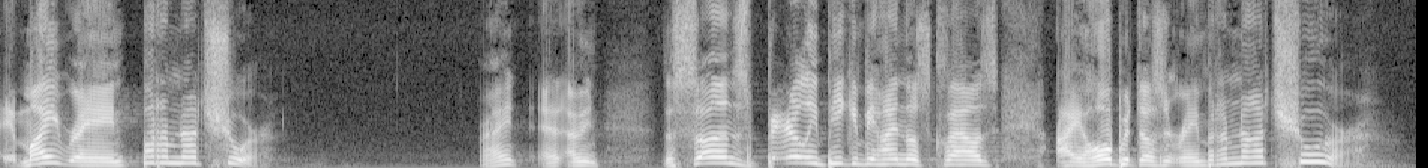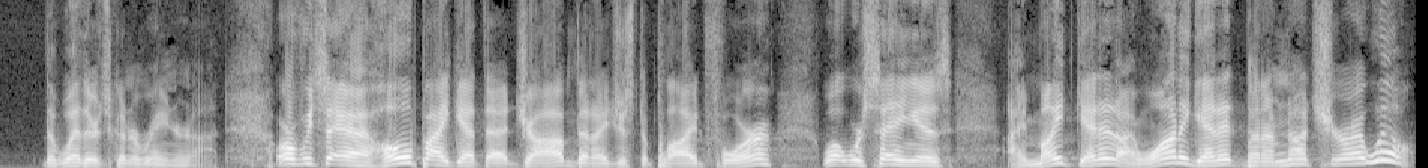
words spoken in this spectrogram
It might rain, but I'm not sure. Right? And I mean, the sun's barely peeking behind those clouds. I hope it doesn't rain, but I'm not sure the whether it's going to rain or not. Or if we say, I hope I get that job that I just applied for, what we're saying is, I might get it, I want to get it, but I'm not sure I will.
